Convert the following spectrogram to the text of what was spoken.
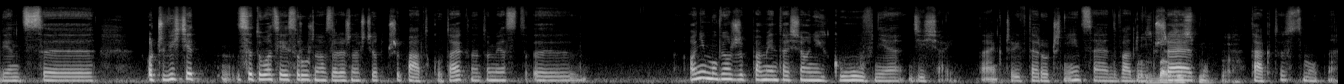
Więc y, oczywiście sytuacja jest różna w zależności od przypadku, tak? Natomiast y, oni mówią, że pamięta się o nich głównie dzisiaj, tak? Czyli w te rocznice, dwa To dni jest bardzo przed. smutne. Tak, to jest smutne.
